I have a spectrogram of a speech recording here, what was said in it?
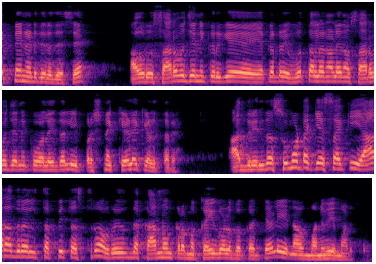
ಘಟನೆ ನಡೆದಿರೋದೆ ಸೆ. ಅವರು ಸಾರ್ವಜನಿಕರಿಗೆ, ಯಾಕಂದ್ರೆ ಇವತ್ತಲ್ಲ ನಾಳೆ ನಾವು ಸಾರ್ವಜನಿಕ ವಲಯದಲ್ಲಿ ಈ ಪ್ರಶ್ನೆ ಕೇಳೇ ಕೇಳ್ತಾರೆ. ಆದ್ರಿಂದ ಸುಮಟ ಕೇಸ್ ಹಾಕಿ ಯಾರು ಅದರಲ್ಲಿ ತಪ್ಪಿತಸ್ಥರು ಅವ್ರ ವಿರುದ್ಧ ಕಾನೂನು ಕ್ರಮ ಕೈಗೊಳ್ಬೇಕಂತೇಳಿ ನಾವು ಮನವಿ ಮಾಡ್ತೀವಿ.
